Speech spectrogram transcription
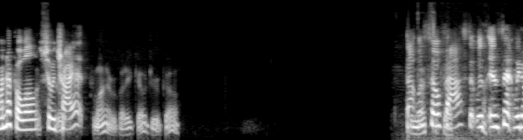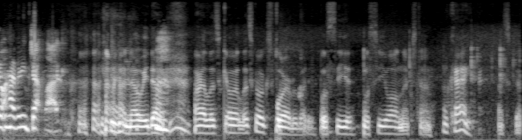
Wonderful. Well, Let's should we do it. try it? Come on, everybody, go, Drew, go. That was so fast. It was instant. We don't have any jet lag. no, we don't. All right, let's go. Let's go explore, everybody. We'll see you. We'll see you all next time. Okay. Let's go.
